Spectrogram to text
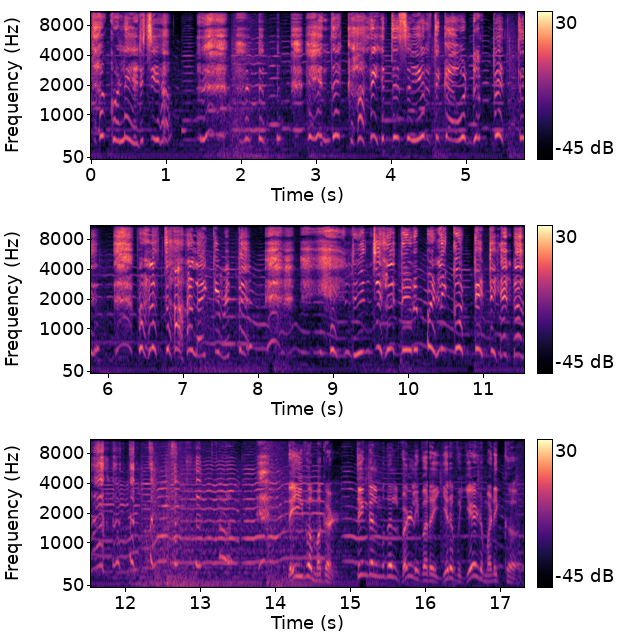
நான் கொள்ளையடிச்சியா இந்த காரியத்தை செய்யறதுக்கு உன்னை பெத்து பணத்தை ஆளாக்கி விட்டு என் நெஞ்சில நெருப்பள்ளி கொட்டிட்டேனா தெய்வ மகள் திங்கள் முதல் வெள்ளி வரை இரவு ஏழு மணிக்கு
